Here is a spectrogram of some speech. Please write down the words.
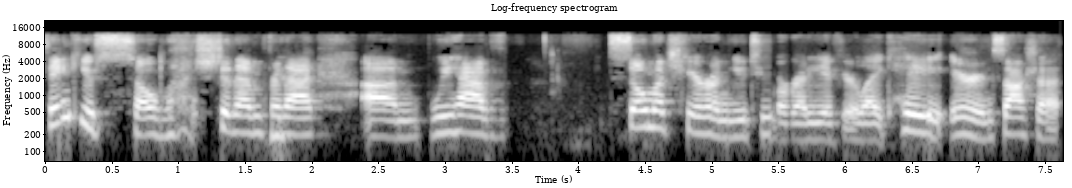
thank you so much to them for that. Um, we have so much here on YouTube already. If you're like, hey, Erin, Sausha,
